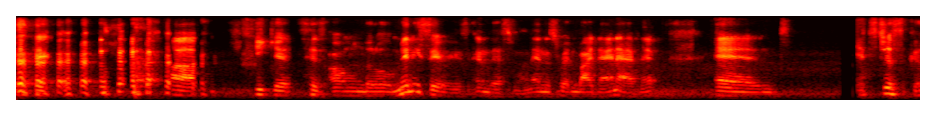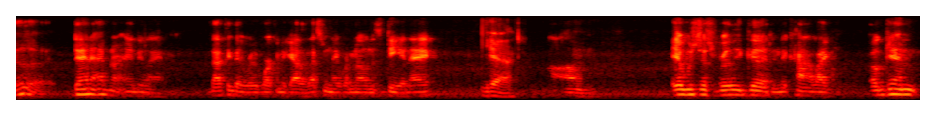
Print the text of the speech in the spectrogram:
uh, he gets his own little mini series in this one, and it's written by Dan Abnett, and it's just good. Dan Abnett and Andy Lanning. I think they were working together. That's when they were known as DNA. yeah. Um, it was just really good, and it kind of like again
